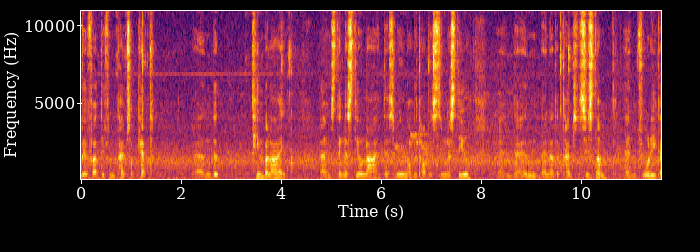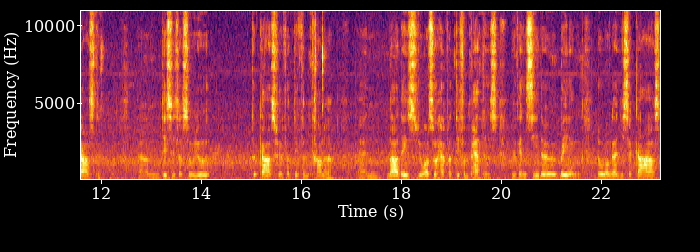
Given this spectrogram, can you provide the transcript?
with uh, different types of captain. And the timber line and stainless steel line that's mean on the top is stainless steel and then another types of system and fully gassed. Um, this is a show you the glass with a different color and nowadays you also have a different patterns. You can see the railing no longer is a glass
